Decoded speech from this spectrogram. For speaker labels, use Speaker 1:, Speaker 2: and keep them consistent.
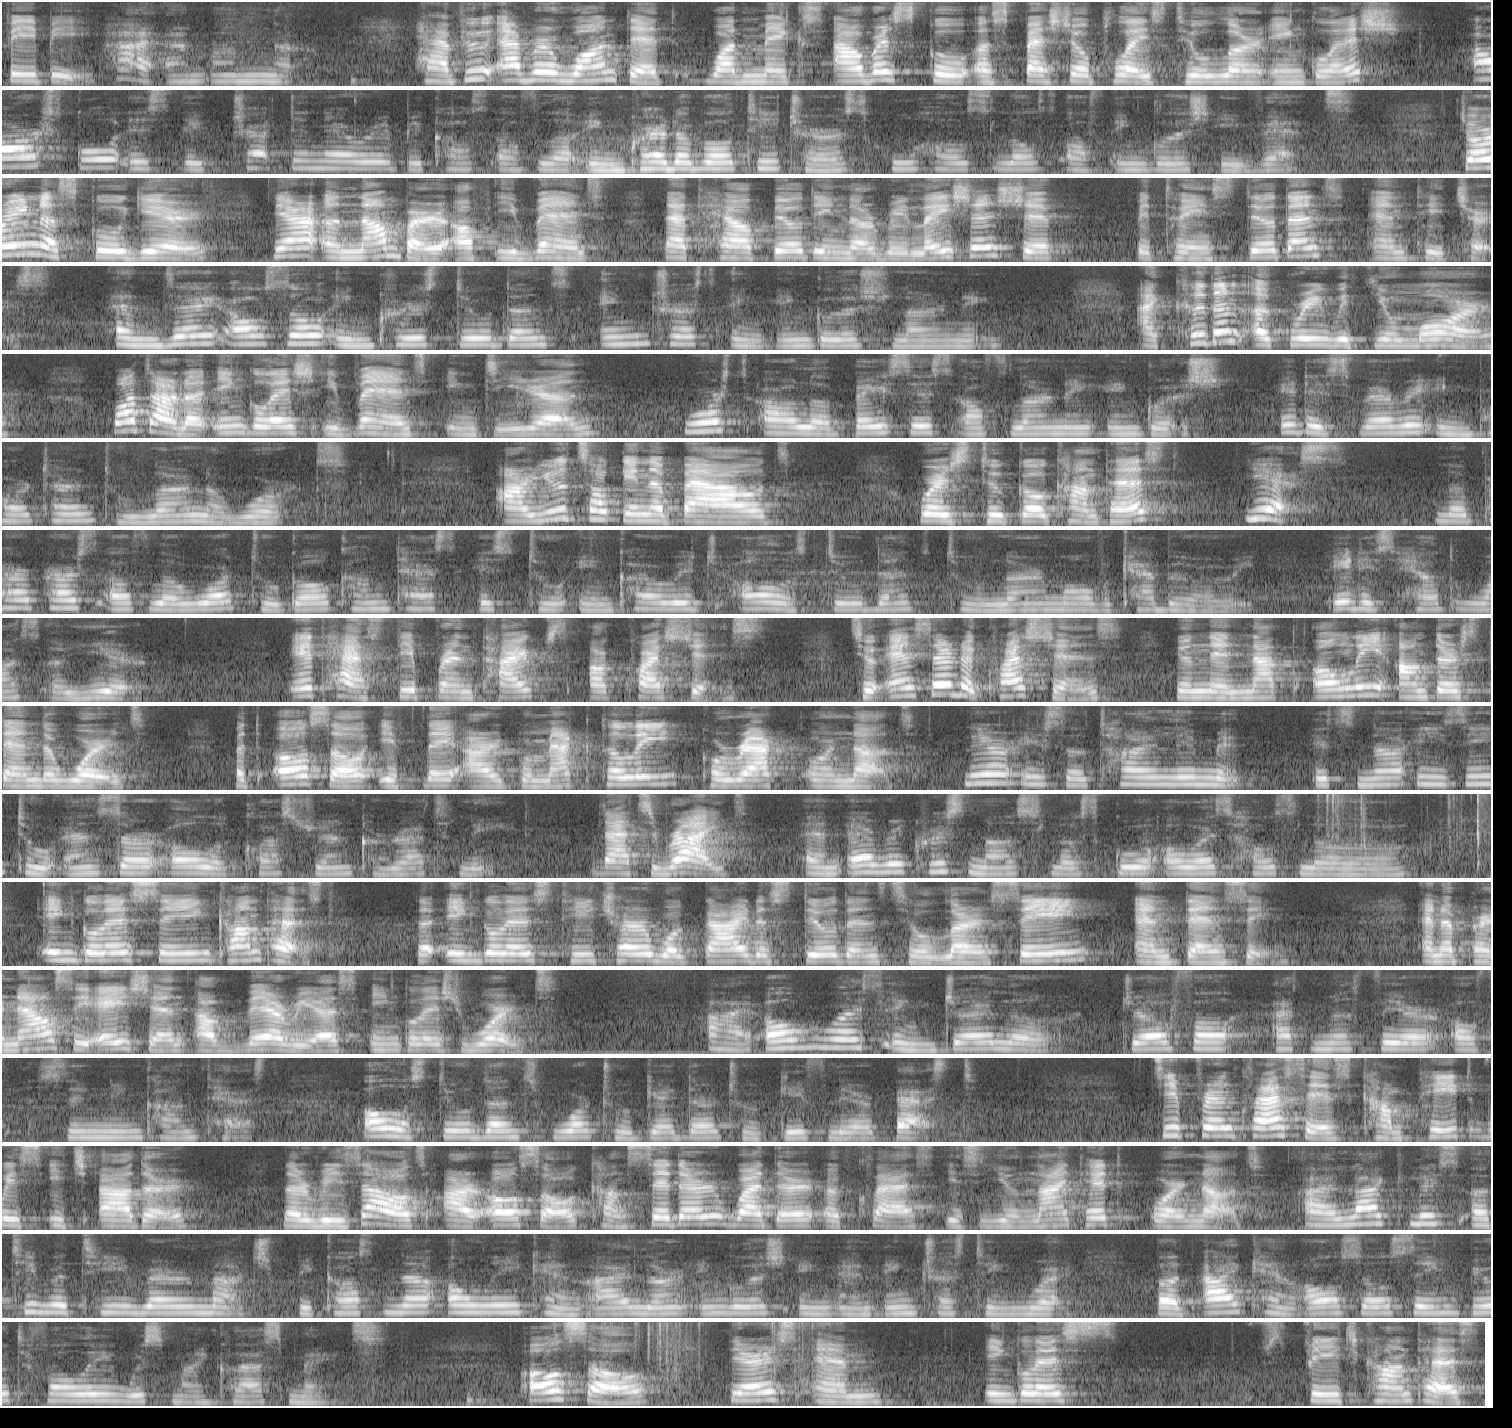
Speaker 1: Phoebe.
Speaker 2: Hi, I'm Amna.
Speaker 1: Have you ever wondered what makes our school a special place to learn English?
Speaker 2: Our school is extraordinary because of the incredible teachers who host lots of English events.
Speaker 1: During the school year, there are a number of events that help building the relationship between students and teachers.
Speaker 2: And they also increase students' interest in English learning.
Speaker 1: I couldn't agree with you more. What are the English events in Jiren?
Speaker 2: Words are the basis of learning English. It is very important to learn the words.
Speaker 1: Are you talking about words to go contest?
Speaker 2: Yes, the purpose of the Word to Go contest is to encourage all the students to learn more vocabulary. It is held once a year.
Speaker 1: It has different types of questions. To answer the questions, you need not only understand the words, but also if they are grammatically correct or not.
Speaker 2: There is a time limit. It's not easy to answer all the questions correctly.
Speaker 1: That's right.
Speaker 2: And every Christmas, the school always holds the
Speaker 1: English singing contest. The English teacher will guide the students to learn singing and dancing, and the pronunciation of various English words.
Speaker 2: I always enjoy the joyful atmosphere of singing contest. All the students work together to give their best.
Speaker 1: Different classes compete with each other. The results are also considered whether a class is united or not.
Speaker 2: I like this activity very much because not only can I learn English in an interesting way, but I can also sing beautifully with my classmates.
Speaker 1: Also, there's an English speech contest.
